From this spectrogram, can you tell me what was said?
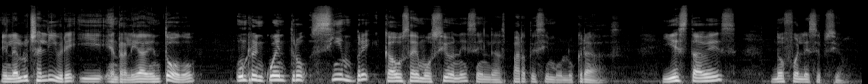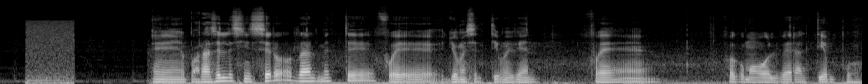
En la lucha libre y en realidad en todo, un reencuentro siempre causa emociones en las partes involucradas. Y esta vez no fue la excepción. Eh, para serle sincero, realmente fue. Yo me sentí muy bien. Fue. Fue como volver al tiempo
